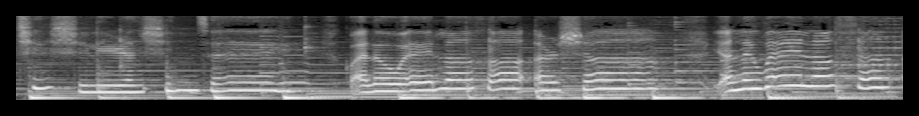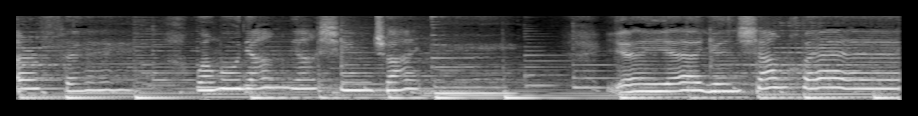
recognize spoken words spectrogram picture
七夕里人心醉。快乐为了合而生，眼泪为了分而飞。王母娘娘心转意，夜夜云相会。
